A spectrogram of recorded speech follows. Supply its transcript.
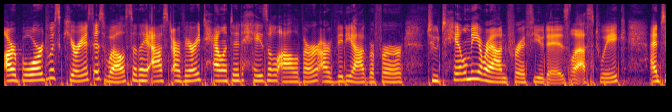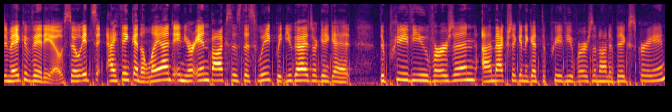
Our board was curious as well, so they asked our very talented Hazel Oliver, our videographer, to tail me around for a few days last week and to make a video. So it's, I think, going to land in your inboxes this week, but you guys are going to get the preview version. I'm actually going to get the preview version on a big screen.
